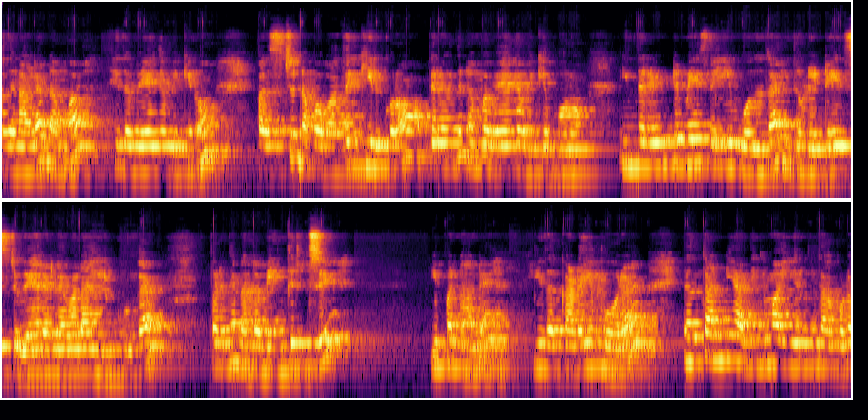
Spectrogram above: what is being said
அதனால் நம்ம இதை வேக வைக்கணும். ஃபஸ்ட்டு நம்ம வதக்கி இருக்கிறோம். பிறகு நம்ம வேக வைக்க போகிறோம் இந்த ரெண்டுமே செய்யும்போது தான் இதோடைய டேஸ்ட்டு வேறு லெவலாக இருக்குங்க. பாருங்கள் நல்லா வெந்துருச்சு. இப்போ நான் இதை கடைய போகிறேன் தண்ணி அதிகமாக இருந்தால் கூட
